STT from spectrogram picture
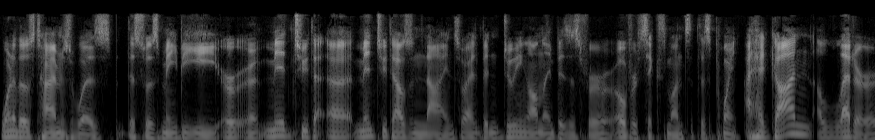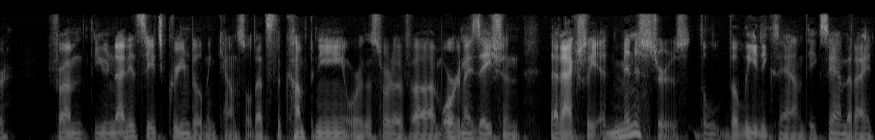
One of those times was this was maybe er, uh, mid two, uh, mid 2009, so I had been doing online business for over six months at this point. I had gotten a letter from the United States Green Building Council. That's the company or the sort of um, organization that actually administers the, the LEED exam, the exam that I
